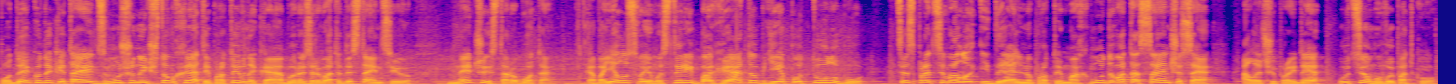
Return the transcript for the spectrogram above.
Подекуди китаєць змушений штовхати противника, аби розірвати дистанцію. Нечиста робота. Кабаєл у своєму стилі багато б'є по тулубу. Це спрацювало ідеально проти Махмудова та Санчеса, але чи пройде у цьому випадку?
